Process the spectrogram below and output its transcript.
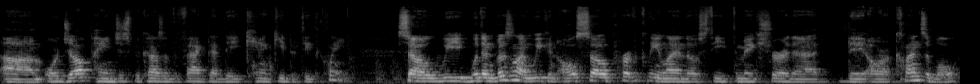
um, or jaw pain just because of the fact that they can't keep their teeth clean. So we, with Invisalign, we can also perfectly align those teeth to make sure that they are cleansable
